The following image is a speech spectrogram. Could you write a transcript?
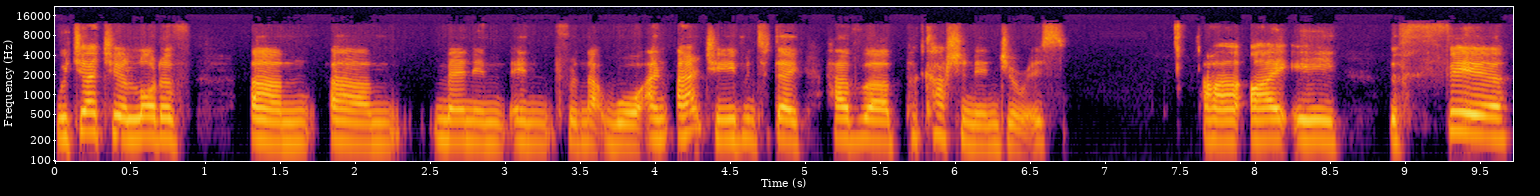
which actually a lot of um, um, men in, in from that war, and actually even today, have uh, percussion injuries, uh, i.e., the fear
